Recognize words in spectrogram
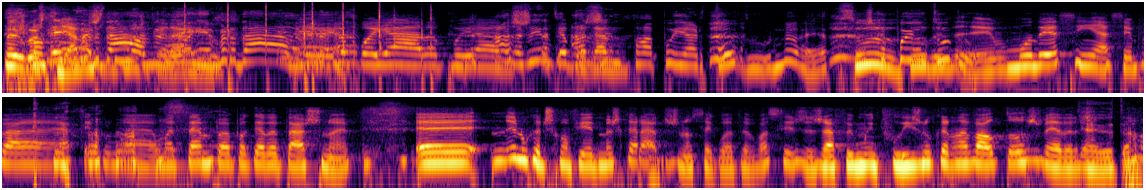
É Desconfiavas de verdade, mascarado. é verdade. Apoiado, apoiado. Há gente, Eu, há acaso, gente para apoiar tudo, não é? Há pessoas que Tudo, apoiam tudo. tudo. É, O mundo é assim, há sempre, há, há sempre uma, uma tampa para cada tacho, não é? Eh, eu nunca desconfiei de mascarados, não sei quanto a vocês. Já fui muito feliz no Carnaval de Torres Vedras. É, eu também.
